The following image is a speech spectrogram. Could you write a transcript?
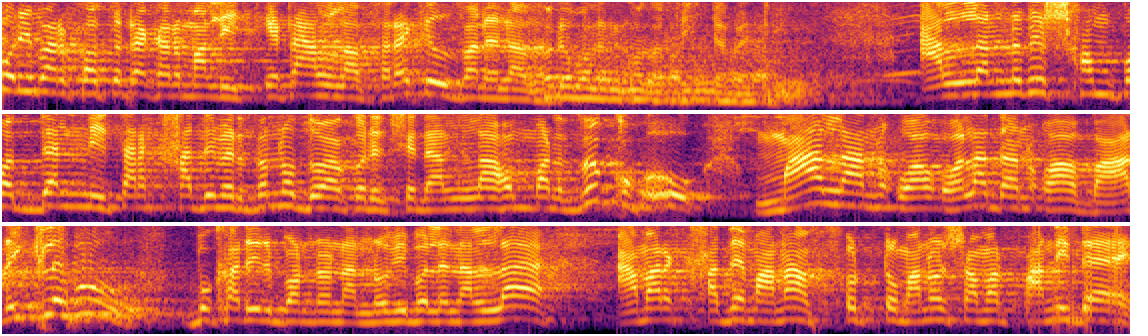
পরিবার কত টাকার মালিক, এটা আল্লাহ ছাড়া কেউ জানে না। বলেন কথা ঠিক না বেটি আল্লাহ নবী সম্পদ দেননি, তার খাদেমের জন্য দোয়া করেছেন আল্লাহ মালান ওয়া ওলাদান ওয়া বারিক লেহু। বুখারির বর্ণনা, নবী বলেন, আল্লাহ, আমার খাদেম আনা ছোট্ট মানুষ আমার পানি দেয়,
